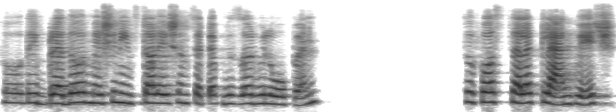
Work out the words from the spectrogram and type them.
So the Brother machine installation setup wizard will open. So first select language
